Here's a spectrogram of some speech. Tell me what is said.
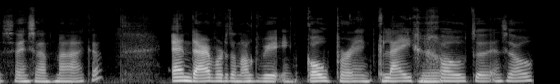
zijn ze aan het maken. En daar wordt dan ook weer in koper en klei gegoten en zo.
